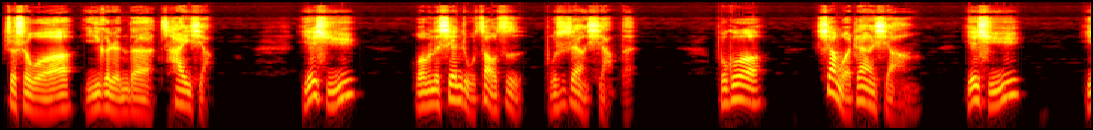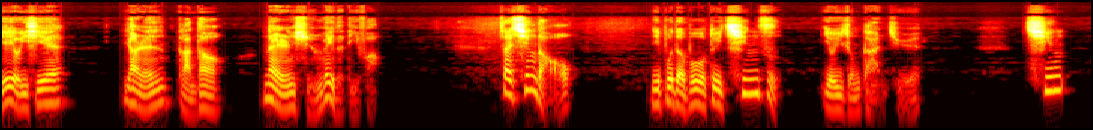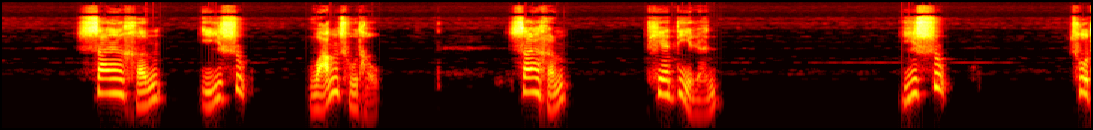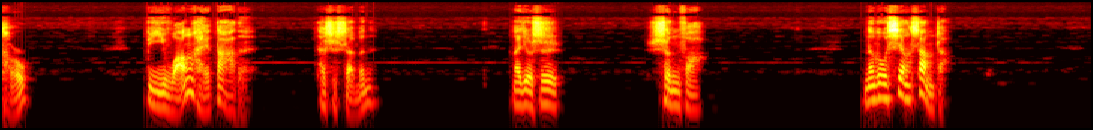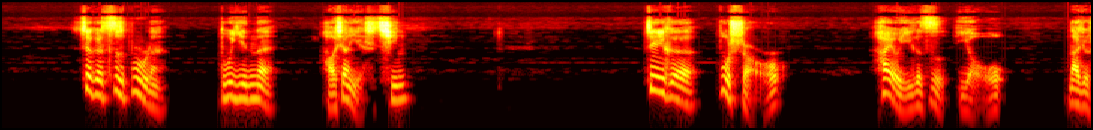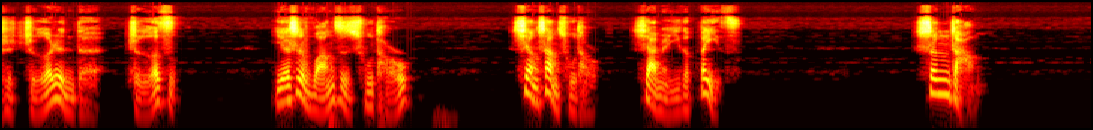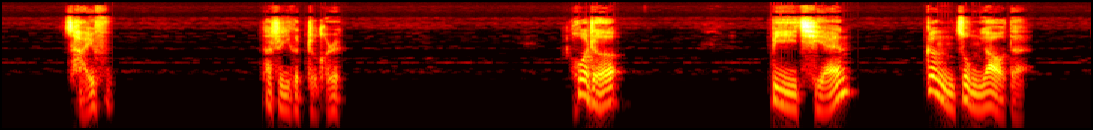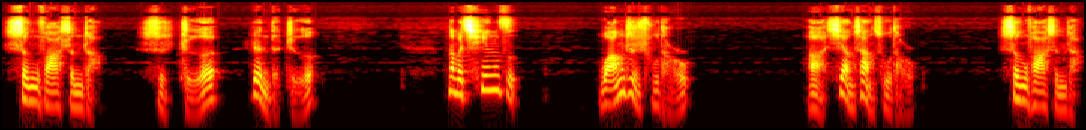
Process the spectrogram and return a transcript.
这是我一个人的猜想，也许我们的先祖造字不是这样想的。不过像我这样想，也许也有一些让人感到。耐人寻味的地方，在青岛，你不得不对“青”字有一种感觉。青，山横一竖，王出头。山横，天地人；一竖，出头，比王还大的。它是什么呢？那就是生发，能够向上长。这个字部呢，读音呢，好像也是轻。这个部首还有一个字有，那就是责任的责字。也是王字出头，向上出头，下面一个贝字，生长财富，它是一个责任，或者比钱更重要的生发生长是责任的责。那么“青”字，王字出头，啊，向上出头，生发生长，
